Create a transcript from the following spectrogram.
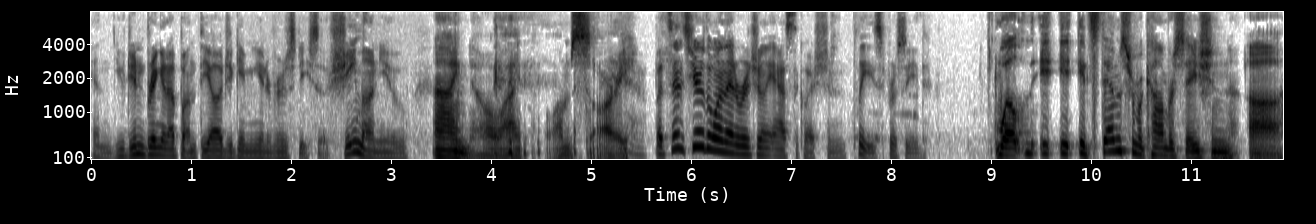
and you didn't bring it up on Theology Gaming University. So shame on you. I know. I know. I'm sorry. But since you're the one that originally asked the question, please proceed. Well, it, it stems from a conversation uh,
